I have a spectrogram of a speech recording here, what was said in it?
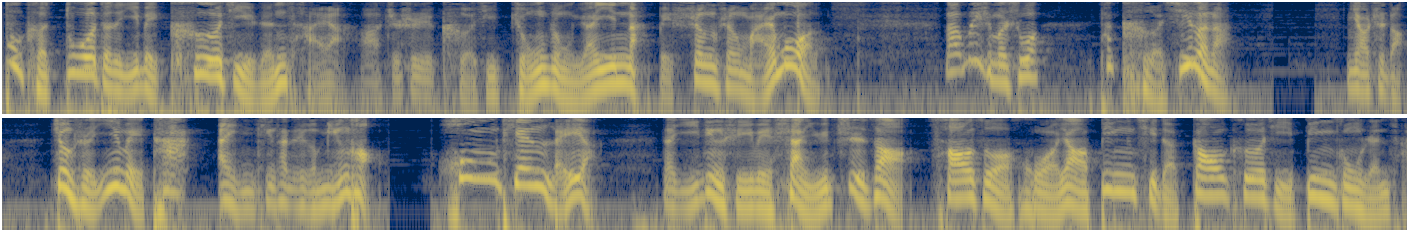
不可多得的一位科技人才啊啊！只是可惜种种原因呐，被生生埋没了。那为什么说他可惜了呢？你要知道，正是因为他，哎，你听他的这个名号“轰天雷”啊，那一定是一位善于制造、操作火药兵器的高科技兵工人才，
